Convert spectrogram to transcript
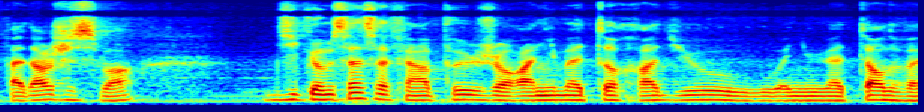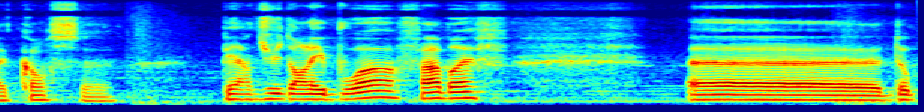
Enfin non, je sais pas. Dit comme ça, ça fait un peu genre animateur radio ou animateur de vacances perdu dans les bois. Enfin bref. Euh, donc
